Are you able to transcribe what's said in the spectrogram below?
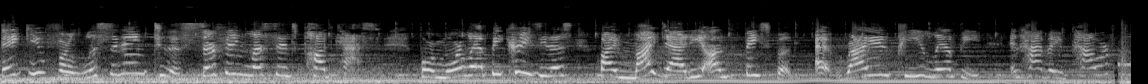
Thank you for listening to the Surfing Lessons podcast. For more Lampy craziness, find my daddy on Facebook at Ryan P. Lampy and have a powerful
